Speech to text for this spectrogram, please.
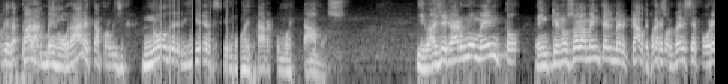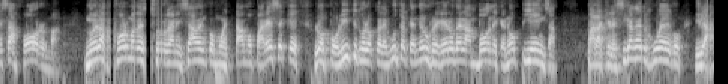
que para mejorar esta provincia, no debiésemos estar como estamos. Y va a llegar un momento en que no solamente el mercado que puede resolverse por esa forma, no es la forma desorganizada en como estamos. Parece que los políticos lo que les gusta es tener un reguero de lambones que no piensan para que le sigan el juego y la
